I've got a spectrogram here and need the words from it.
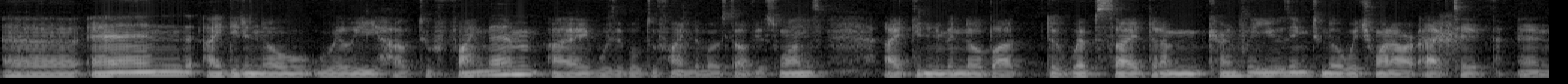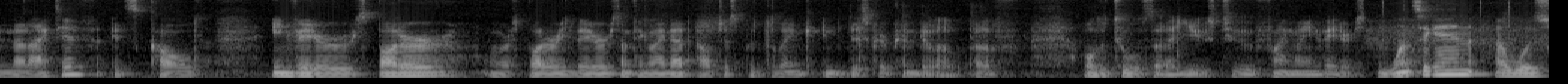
Uh, and I didn't know really how to find them. I was able to find the most obvious ones. I didn't even know about the website that I'm currently using to know which one are active and not active. It's called Invader Spotter or Spotter Invader or something like that. I'll just put the link in the description below of all the tools that I use to find my invaders. Once again, I was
